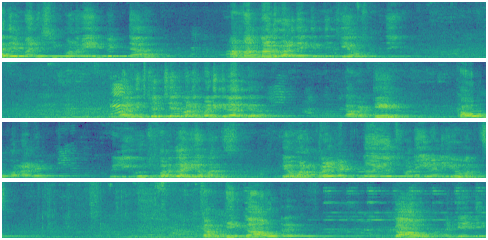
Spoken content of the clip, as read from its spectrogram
అదే మనిషికి మనం ఏం పెట్టినా ఆ మర్నాడు వాడి దగ్గర నుంచి ఏమొస్తుంది? వాడి నుంచి వచ్చేది మనకు పనికిరాదు కదా. కాబట్టి cow product will use for the humans human product no use for even humans కాబట్టి గావు గావు అంటే ఏంటి?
